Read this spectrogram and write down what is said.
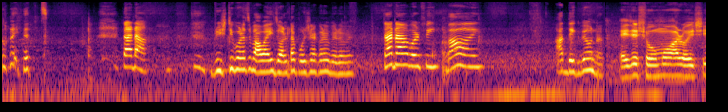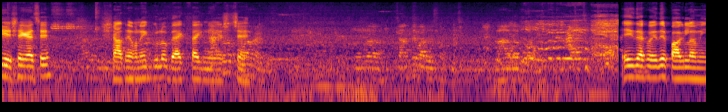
করেই যাচ্ছে। টাটা। বৃষ্টি পড়েছে বাবা এই জলটা পরিষ্কার করে বেরোবে। Tata Barfi bye. আর দেখবেও না। এই যে সৌম্য আর ঐশী এসে গেছে সাথে অনেকগুলো ব্যাগ ফ্যাগ নিয়ে এসছে। এই দেখো এদের পাগলামি।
